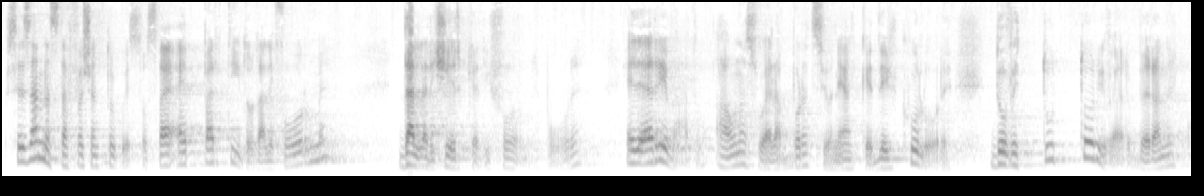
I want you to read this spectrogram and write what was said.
Cézanne sta facendo questo, sta, è partito dalle forme, dalla ricerca di forme pure, ed è arrivato a una sua elaborazione anche del colore, dove tutto riverbera nel quadro,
